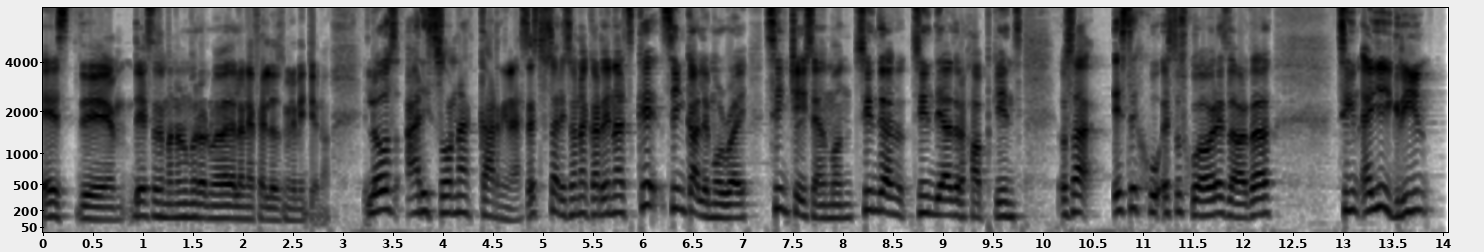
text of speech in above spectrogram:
este de esta semana número 9 de la NFL 2021. Los Arizona Cardinals. Estos Arizona Cardinals que sin Cale Murray, sin Chase Edmond, sin, de, sin DeAndre Hopkins, o sea, este, estos jugadores la verdad sin AJ Green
